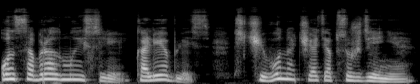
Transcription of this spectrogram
Он собрал мысли, колеблясь, с чего начать обсуждение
